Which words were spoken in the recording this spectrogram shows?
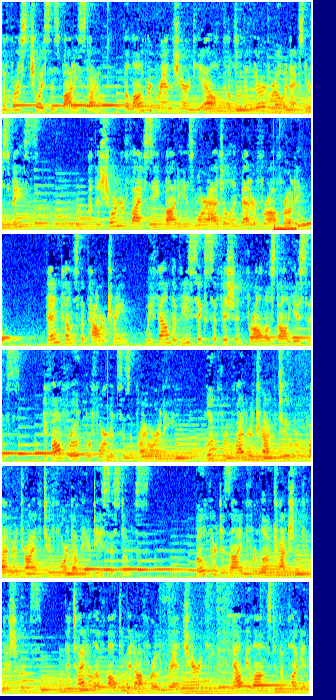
The first choice is body style. The longer Grand Cherokee L comes with a third row and extra space. But the shorter 5-seat body is more agile and better for off-roading. Then comes the powertrain. We found the V6 sufficient for almost all uses. If off-road performance is a priority, look for QuadraTrac 2 or QuadraDrive 2 4WD systems. Both are designed for low traction conditions. The title of Ultimate Off-Road Grand Cherokee now belongs to the plug-in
